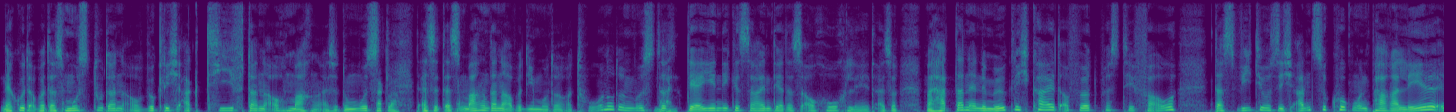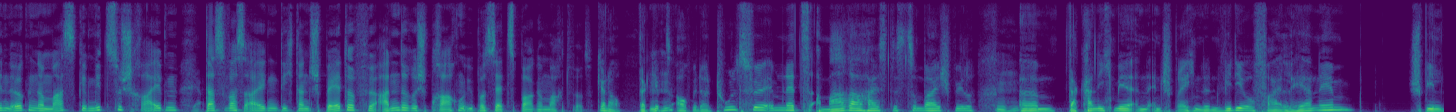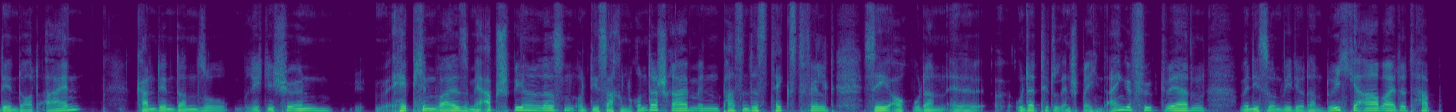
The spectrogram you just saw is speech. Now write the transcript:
Na gut, aber das musst du dann auch wirklich aktiv dann auch machen. Also du musst, also das machen dann aber die Moderatoren oder muss das Nein. derjenige sein, der das auch hochlädt? Also man hat dann eine Möglichkeit auf WordPress TV, das Video sich anzugucken und parallel in irgendeiner Maske mitzuschreiben, ja. das was eigentlich dann später für andere Sprachen übersetzbar gemacht wird. Genau, da gibt's mhm. auch wieder Tools für im Netz. Amara heißt es zum Beispiel. Mhm. Ähm, da kann ich mir einen entsprechenden Videofile hernehmen, spiele den dort ein kann den dann so richtig schön häppchenweise mehr abspielen lassen und die Sachen runterschreiben in ein passendes Textfeld. Sehe auch, wo dann äh, Untertitel entsprechend eingefügt werden. Wenn ich so ein Video dann durchgearbeitet habe,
